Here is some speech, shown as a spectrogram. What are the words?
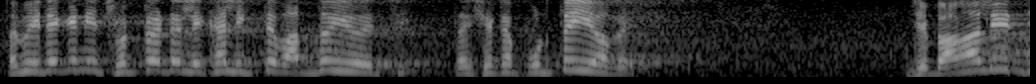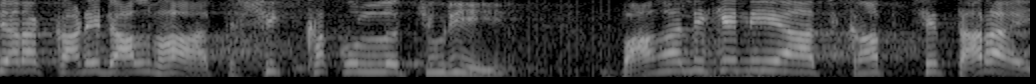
তো আমি এটাকে নিয়ে ছোট্ট একটা লেখা লিখতে বাধ্যই হয়েছি, তাই সেটা পড়তেই হবে। যে বাঙালির যারা কাড়ে ডাল ভাত, শিক্ষা করল চুরি, বাঙালিকে নিয়ে আজ কাঁদছে তারাই,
